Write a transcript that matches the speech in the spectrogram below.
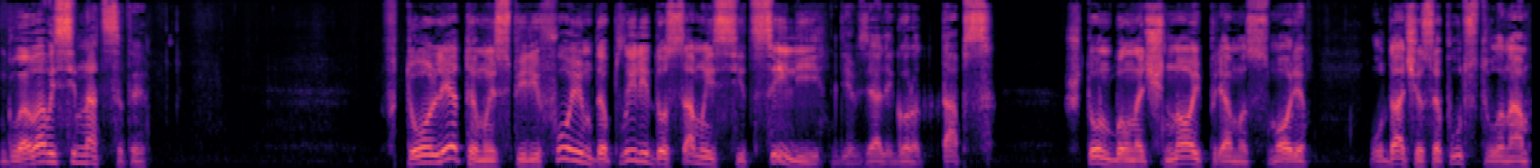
Глава восемнадцатая В то лето мы с Перифоем доплыли до самой Сицилии, где взяли город Тапс. Штурм был ночной, прямо с моря. Удача сопутствовала нам,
